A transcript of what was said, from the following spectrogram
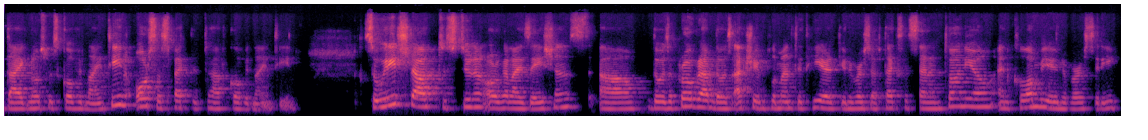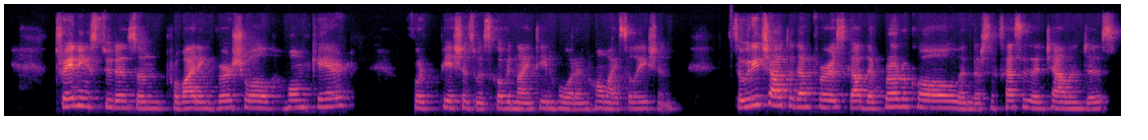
diagnosed with COVID 19 or suspected to have COVID 19. So we reached out to student organizations. Uh, there was a program that was actually implemented here at the University of Texas San Antonio and Columbia University, training students on providing virtual home care for patients with COVID 19 who are in home isolation. So we reached out to them first, got their protocol and their successes and challenges.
